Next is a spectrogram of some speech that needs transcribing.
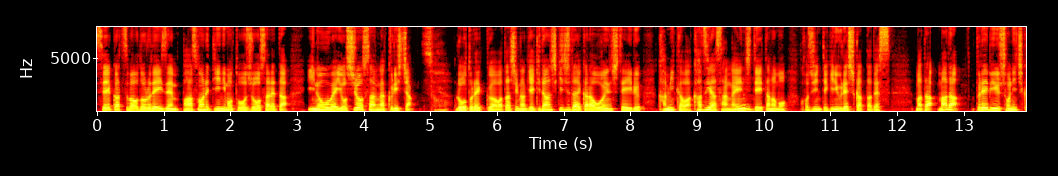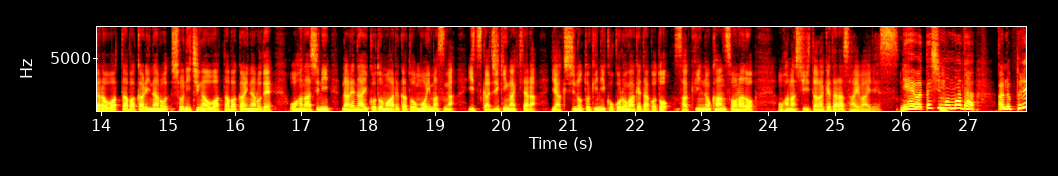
生活は踊るで以前パーソナリティにも登場された井上義雄さんがクリスチャン。ロートレックは私が劇団四季時代から応援している上川和也さんが演じていたのも個人的に嬉しかったです。また、まだプレビュー初日から終わったばかりなの、初日が終わったばかりなので、お話になれないこともあるかと思いますが、いつか時期が来たら、訳詞の時に心がけたこと、作品の感想など、お話しいただけたら幸いです。ね私もまだ、あのプレ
